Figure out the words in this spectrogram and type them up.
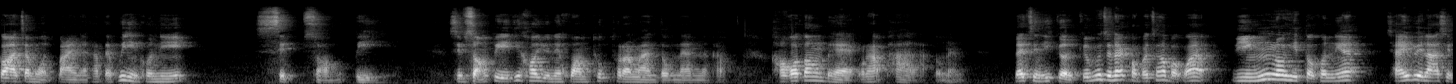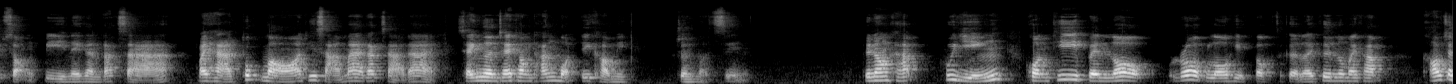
ก็อาจจะหมดไปนะครับ แต่ผู้หญิงคนนี้ 12 ปี 12 ปีที่เขาอยู่ในความทุกข์ทรมานตรงนั้นนะครับ เขาก็ต้องแบกรับภาระตรงนั้น และสิ่งที่เกิดขึ้นพระเจ้าของพระเจ้าบอกว่า หญิงโลหิตตกคนนี้ใช้เวลา 12 ปีในการรักษา ไปหาทุกหมอที่สามารถรักษาได้ ใช้เงินใช้ทองทั้งหมดที่เขามีจนหมดสิ้นพี่น้องครับ ผู้หญิงคนที่เป็นโรคโรคโลหิตตกจะเกิดอะไรขึ้นรู้ไหมครับ เขาจะ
